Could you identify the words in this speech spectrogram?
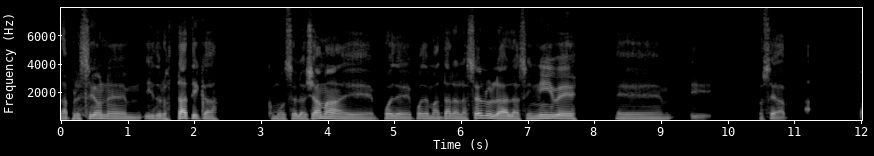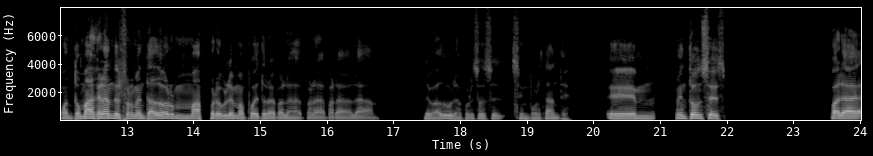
la presión em, hidrostática como se la llama, eh, puede, puede matar a la célula, las inhibe, eh, y, o sea, cuanto más grande el fermentador, más problemas puede traer para la, para, para la levadura, por eso es, es importante. Eh, entonces, para,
